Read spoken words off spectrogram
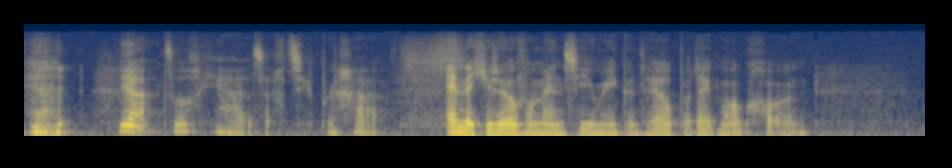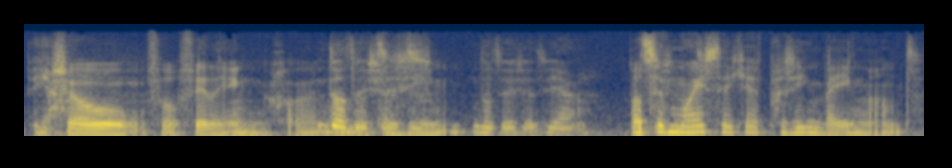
Ja, ja, Toch? Ja, dat is echt super gaaf. En dat je zoveel mensen hiermee kunt helpen, lijkt me ook gewoon ja. zo fulfilling. Gewoon dat is te het. zien. Dat is het, ja. Wat is het het. mooiste dat je hebt gezien bij iemand?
